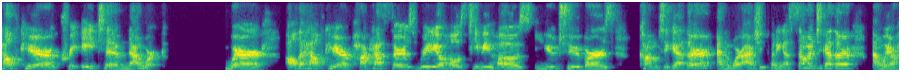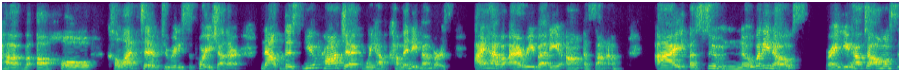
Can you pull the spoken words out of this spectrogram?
healthcare creative network where all the healthcare podcasters, radio hosts, TV hosts, YouTubers, come together and we're actually putting a summit together and we have a whole collective to really support each other. Now, this new project, we have committee members. I have everybody on Asana. I assume nobody knows, right? You have to almost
